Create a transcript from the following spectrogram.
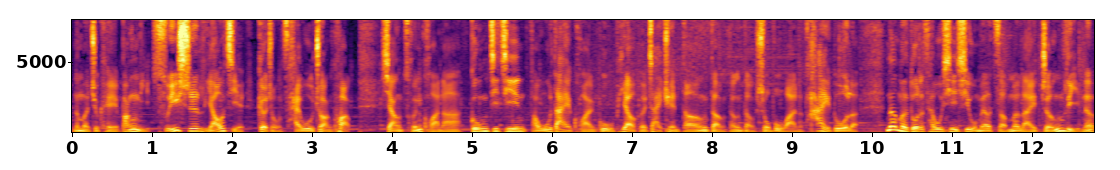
那么就可以帮你随时了解各种财务状况，像存款啊、公积金、房屋贷款、股票和债券等等等等，说不完了，太多了。那么多的财务信息，我们要怎么来整理呢？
